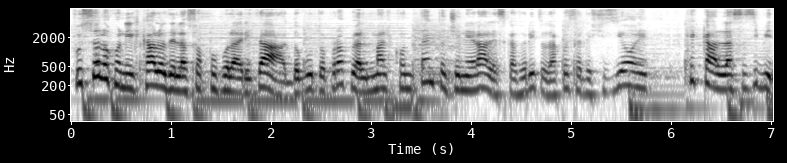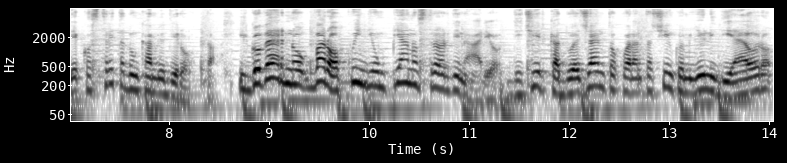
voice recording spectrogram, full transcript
Fu solo con il calo della sua popolarità, dovuto proprio al malcontento generale scaturito da questa decisione, che Callas si vide costretta ad un cambio di rotta. Il governo varò quindi un piano straordinario di circa 245 milioni di euro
